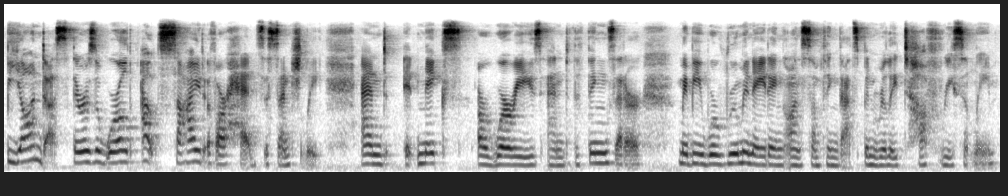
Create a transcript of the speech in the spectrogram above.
beyond us. There is a world outside of our heads, essentially. And it makes our worries and the things that are maybe we're ruminating on something that's been really tough recently.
